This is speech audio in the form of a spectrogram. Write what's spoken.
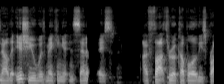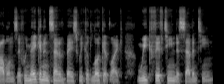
now, the issue with making it incentive based I've thought through a couple of these problems. If we make an incentive base, we could look at like week 15 to 17,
